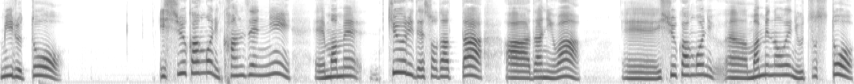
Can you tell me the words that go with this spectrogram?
みると1週間後に完全に、えー、豆きゅうりで育ったあダニはえー、1週間後に豆の上に移すと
